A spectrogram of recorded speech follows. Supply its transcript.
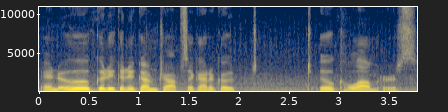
And oh, goody goody gumdrops. I gotta go two kilometers.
